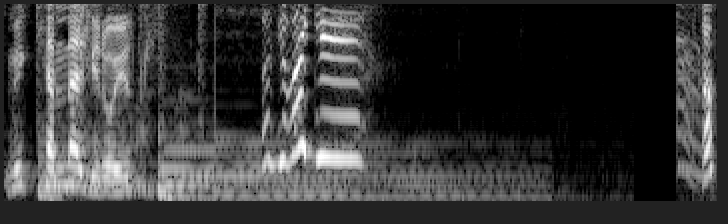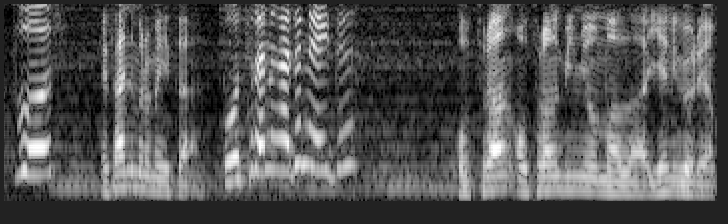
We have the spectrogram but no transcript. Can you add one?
mükemmel bir oyun. Hadi hadi. Efendim Rümeysa. Bu oturanın adı neydi? Oturan oturanı bilmiyorum vallahi yeni görüyorum.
